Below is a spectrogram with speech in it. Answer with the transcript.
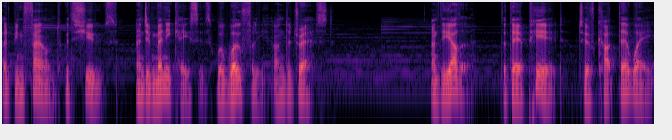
had been found with shoes and in many cases were woefully underdressed. And the other, that they appeared to have cut their way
